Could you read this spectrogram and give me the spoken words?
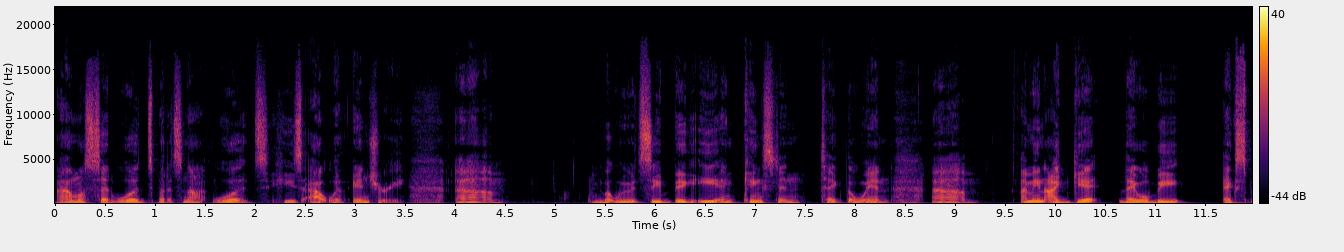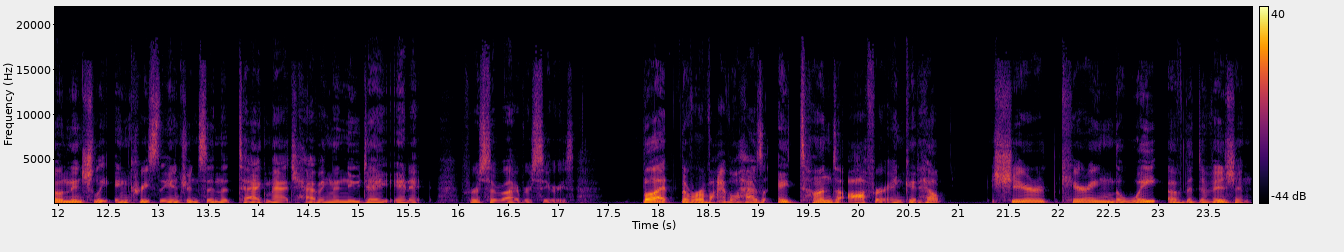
I almost said Woods, but it's not Woods. He's out with injury. Um, but we would see Big E and Kingston take the win. Um, I mean, I get they will be exponentially increase the entrance in the tag match having the New Day in it for Survivor Series. But the Revival has a ton to offer and could help share carrying the weight of the division.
